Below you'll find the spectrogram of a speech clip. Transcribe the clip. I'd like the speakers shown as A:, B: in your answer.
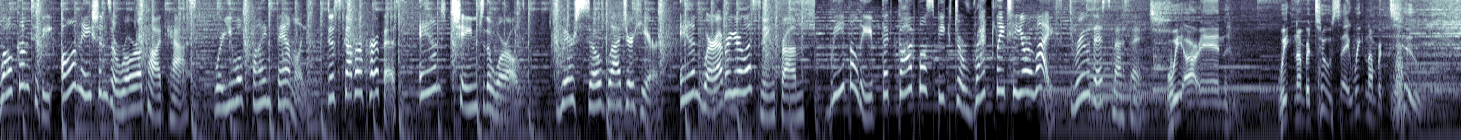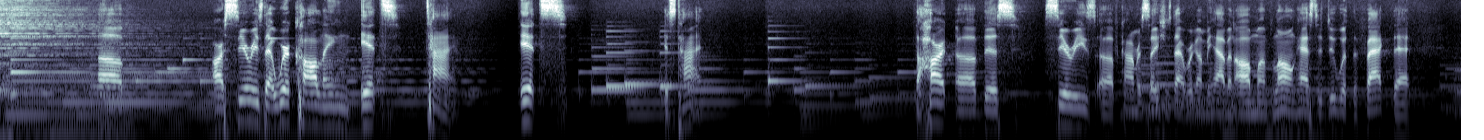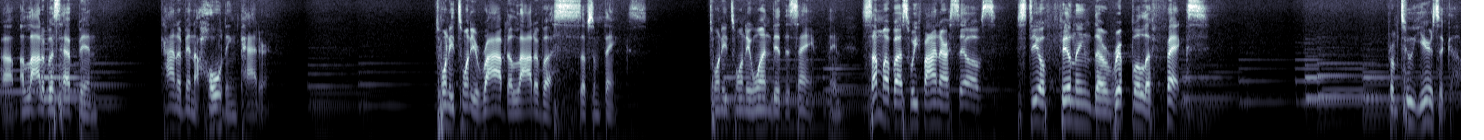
A: Welcome to the All Nations Aurora podcast, where you will find family, discover purpose, and change the world. We're so glad you're here. And wherever you're listening from, we believe that God will speak directly to your life through this message.
B: We are in week number two, say week number two of our series that we're calling It's Time. It's it's time. The heart of this series of conversations that we're going to be having all month long has to do with the fact that um, a lot of us have been kind of in a holding pattern. 2020 robbed a lot of us of some things. 2021 did the same. And some of us, we find ourselves still feeling the ripple effects from two years ago.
